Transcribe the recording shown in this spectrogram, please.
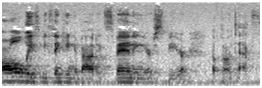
always be thinking about expanding your sphere of contacts.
